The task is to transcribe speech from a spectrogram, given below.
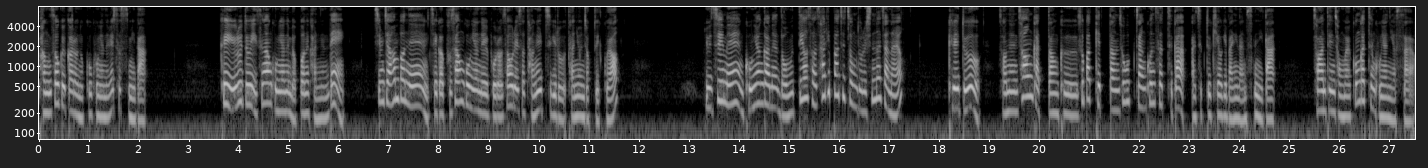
방석을 깔아놓고 공연을 했었습니다. 그 이후로도 이승환 공연은 몇 번을 갔는데 심지어 한 번은 제가 부산 공연을 보러 서울에서 당일치기로 다녀온 적도 있고요. 요즘은 공연 가면 너무 뛰어서 살이 빠질 정도로 신나잖아요? 그래도 저는 처음 갔던 그 소박했던 소극장 콘서트가 아직도 기억에 많이 남습니다. 저한테는 정말 꿈 같은 공연이었어요.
